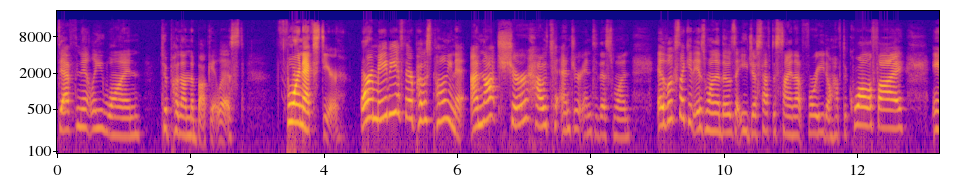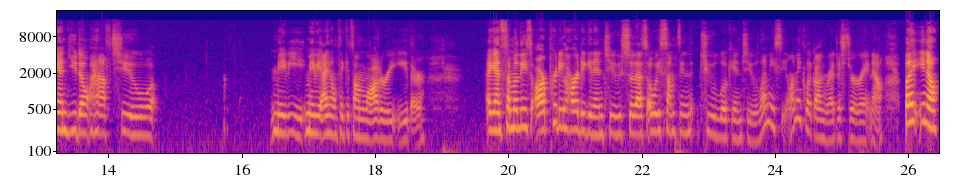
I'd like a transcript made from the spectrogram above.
definitely one to put on the bucket list for next year. Or maybe if they're postponing it. I'm not sure how to enter into this one. It looks like it is one of those that you just have to sign up for. You don't have to qualify and you don't have to maybe maybe I don't think it's on lottery either. Again, some of these are pretty hard to get into, so that's always something to look into. Let me see. Let me click on register right now. But, you know,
